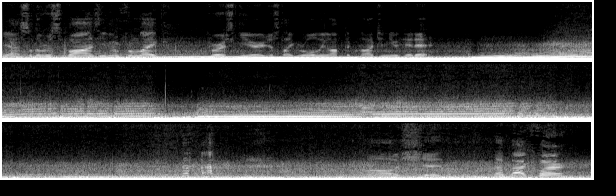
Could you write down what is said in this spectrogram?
Yeah, so the response, even from like first gear, just like rolling off the clutch and you hit it. oh shit. That backfire?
